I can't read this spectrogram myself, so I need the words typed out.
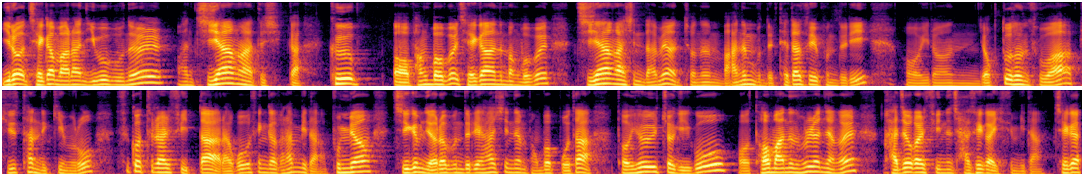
이런 제가 말한 이 부분을 한 지향하듯이, 그러니까 그 어, 방법을 제가 하는 방법을 지향하신다면 저는 많은 분들 대다수의 분들이 어, 이런 역도 선수와 비슷한 느낌으로 스쿼트를 할 수 있다라고 생각을 합니다. 분명 지금 여러분들이 하시는 방법보다 더 효율적이고 어, 더 많은 훈련량을 가져갈 수 있는 자세가 있습니다. 제가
